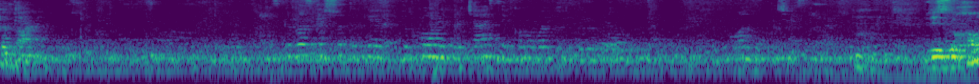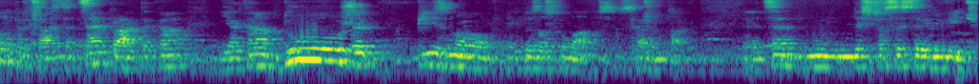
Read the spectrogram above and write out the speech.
питання. Скажіть, ласка, що таке духовне причастя, в якому випадку його духовне причастя? Духовне причастя це практика, яка дуже пізно якби, заснувалася, скажімо так. Е, Це десь часи середньовіччя.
